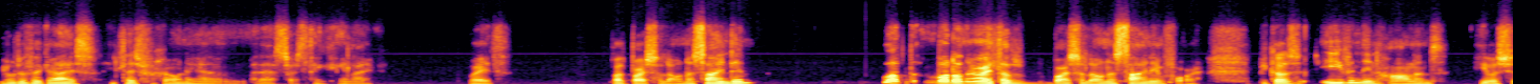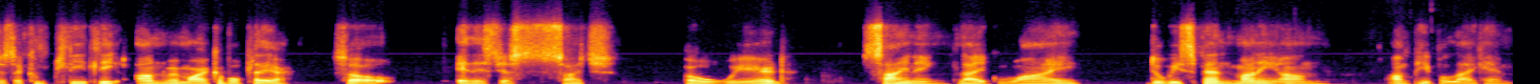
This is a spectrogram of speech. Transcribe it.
Ludovic Reis. He plays for Groningen. And my dad starts thinking like, wait, but Barcelona signed him what what on earth does Barcelona sign him for? Because even in Holland, he was just a completely unremarkable player. So it is just such a weird signing. Like, why do we spend money on on people like him?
